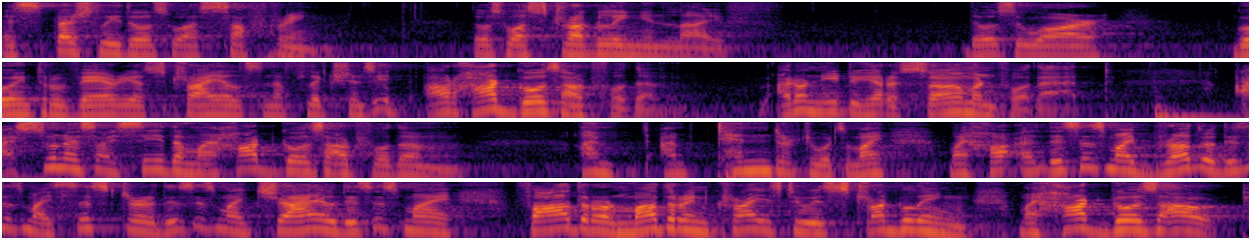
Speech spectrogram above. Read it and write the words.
especially those who are suffering, those who are struggling in life, those who are going through various trials and afflictions. It, our heart goes out for them. I don't need to hear a sermon for that as soon as I see them, my heart goes out for them. I'm, I'm tender towards them. My, my heart, uh, this is my brother, this is my sister, this is my child, this is my father or mother in Christ who is struggling. My heart goes out.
